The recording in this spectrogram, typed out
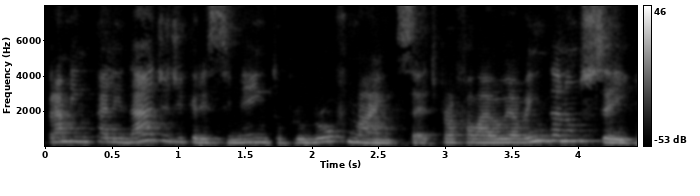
para a mentalidade de crescimento, para o growth mindset, para falar, eu ainda não sei,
